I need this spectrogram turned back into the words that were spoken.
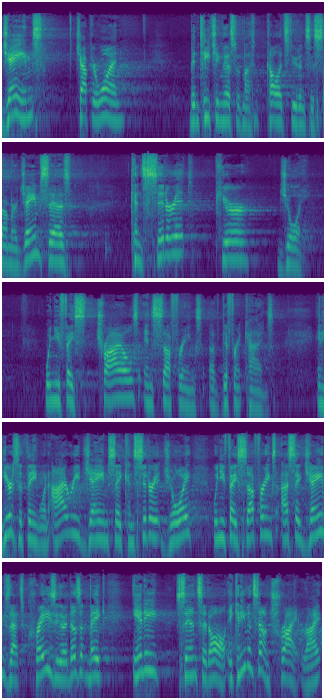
James, chapter 1, been teaching this with my college students this summer. James says, Consider it pure joy when you face trials and sufferings of different kinds. And here's the thing when I read James say, Consider it joy when you face sufferings, I say, James, that's crazy. That doesn't make any sense at all. It can even sound trite, right?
